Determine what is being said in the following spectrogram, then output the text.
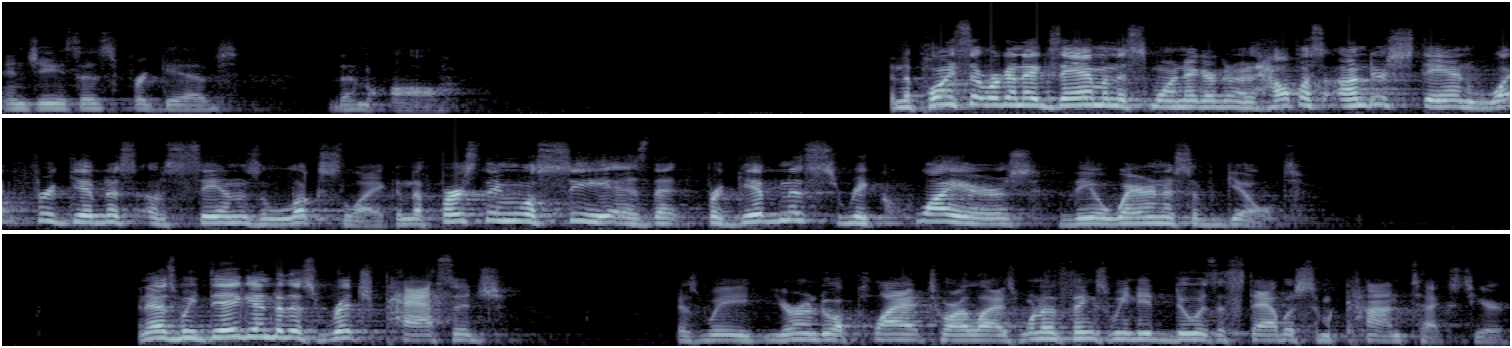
And Jesus forgives them all. And the points that we're going to examine this morning are going to help us understand what forgiveness of sins looks like. And the first thing we'll see is that forgiveness requires the awareness of guilt. And as we dig into this rich passage, as we yearn to apply it to our lives, one of the things we need to do is establish some context here.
